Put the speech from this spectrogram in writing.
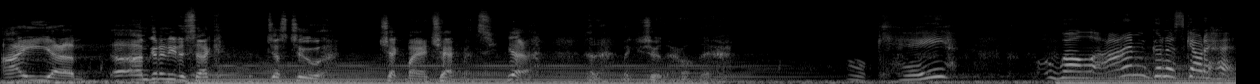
I, um, uh, I'm gonna need a sec. Just to check my enchantments. Yeah, gotta make sure they're all there. Okay. Well, I'm gonna scout ahead.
